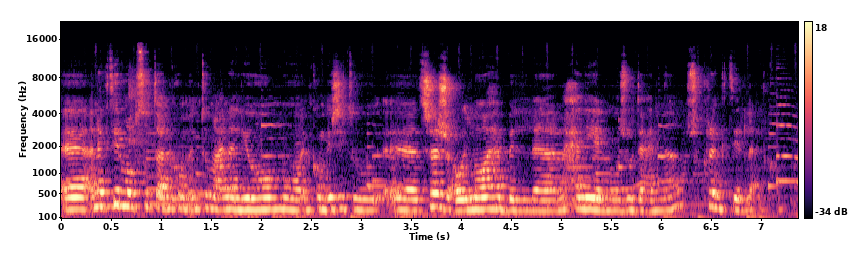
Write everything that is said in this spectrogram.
آه، أنا كثير مبسوطة إنكم أنتم معنا اليوم وإنكم إجيتوا آه، تشجعوا المواهب المحلية الموجودة عندنا شكرا كثير لكم.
